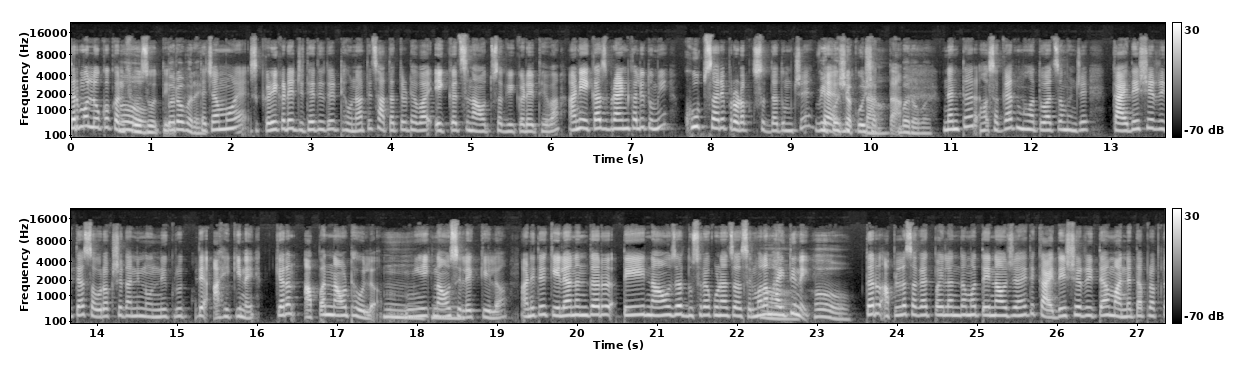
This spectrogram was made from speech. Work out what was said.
तर मग लोक कन्फ्युज हो, होतील बरोबर. त्याच्यामुळे सगळीकडे जिथे तिथे ठेवणार ते सातत्य ठेवा एकच नाव सगळीकडे ठेवा आणि एकाच ब्रँड खाली तुम्ही खूप सारे प्रोडक्ट सुद्धा तुमचे विकू विकू शकता. बरोबर. नंतर सगळ्यात महत्वाचं म्हणजे कायदेशीररित्या संरक्षित आणि नोंदणीकृत ते आहे की नाही? कारण आपण नाव ठेवलं. मी एक नाव सिलेक्ट केलं आणि ते केल्यानंतर ते नाव जर दुसऱ्या कुणाचं असेल मला. माहिती नाही. हो. तर आपल्याला सगळ्यात पहिल्यांदा मग ते नाव जे आहे ते कायदेशीररित्या मान्यताप्राप्त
